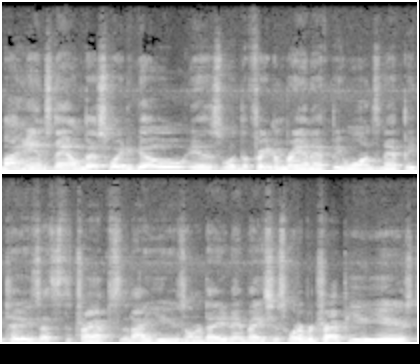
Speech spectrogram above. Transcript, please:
My hands down best way to go is with the Freedom brand FB1s and FB2s. That's the traps that I use on a day to day basis. Whatever trap you use,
